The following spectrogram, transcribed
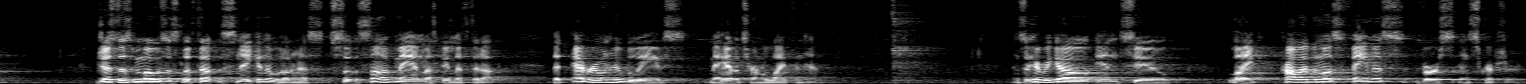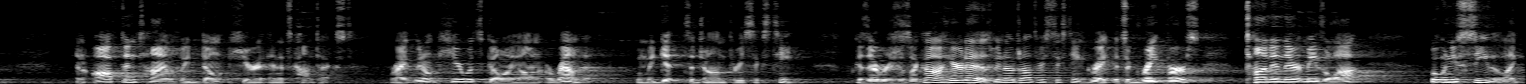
Just as Moses lifted up the snake in the wilderness, so the Son of Man must be lifted up, that everyone who believes may have eternal life in him. And so here we go into like probably the most famous verse in Scripture. And oftentimes we don't hear it in its context, right? We don't hear what's going on around it when we get to John 3:16. Because everybody's just like, "Oh, here it is. We know John 3:16. Great. It's a great verse. Ton in there. It means a lot." But when you see that like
